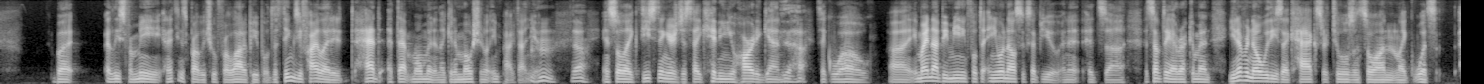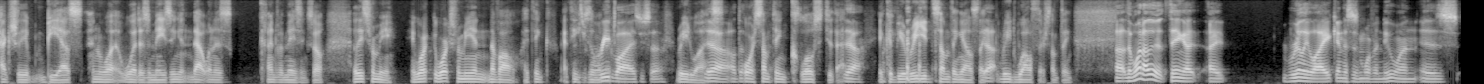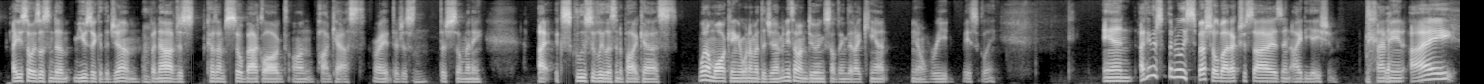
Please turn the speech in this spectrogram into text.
but at least for me, and I think it's probably true for a lot of people, the things you've highlighted had at that moment and like an emotional impact on you. Mhm. Yeah. And so like these things are just like hitting you hard again. Yeah. It's like whoa. Uh, it might not be meaningful to anyone else except you, and it, it's uh, it's something I recommend. You never know with these like hacks or tools and so on, like what's actually BS and what what is amazing, and that one is kind of amazing. So, at least for me, it work it works for me and Naval. I think I think he's the one. me. Readwise, you said. Readwise, Yeah, I'll def- or something close to that. Yeah. It could be read something else, like Yeah. read wealth or something. Uh, the one other thing I, I really like, and this is more of a new one, is I used to always listen to music at the gym, Mhm. but now I've just because I'm so backlogged on podcasts, right? They're just Mhm. there's so many. I exclusively listen to podcasts when I'm walking or when I'm at the gym. Anytime I'm doing something that I can't, you know, read, basically. And I think there's something really special about exercise and ideation. I Yeah. mean, I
